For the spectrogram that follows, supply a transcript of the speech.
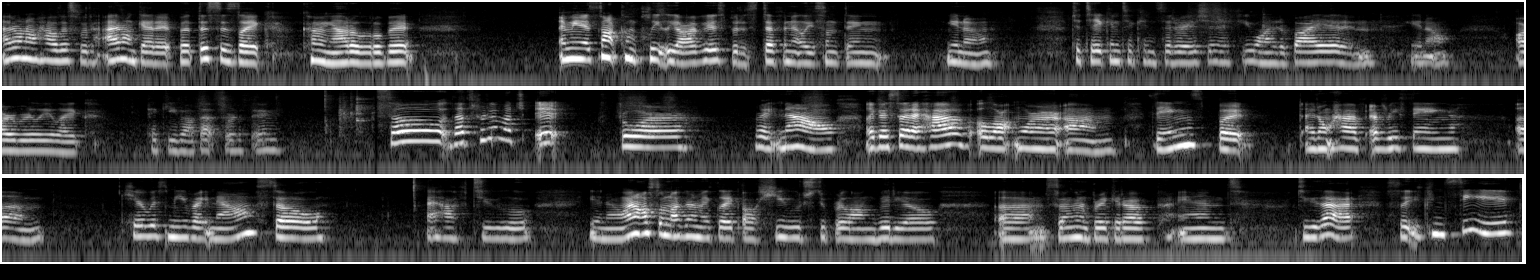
I don't know how this would, I don't get it, but this is like coming out a little bit. I mean, it's not completely obvious, but it's definitely something, you know, to take into consideration if you wanted to buy it and, you know, are really like picky about that sort of thing. So that's pretty much it for right now. Like I said, I have a lot more um, things, but I don't have everything um, here with me right now. So I have to, you know, and also I'm not going to make like a huge, super long video. Um, so I'm going to break it up and do that so that you can see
